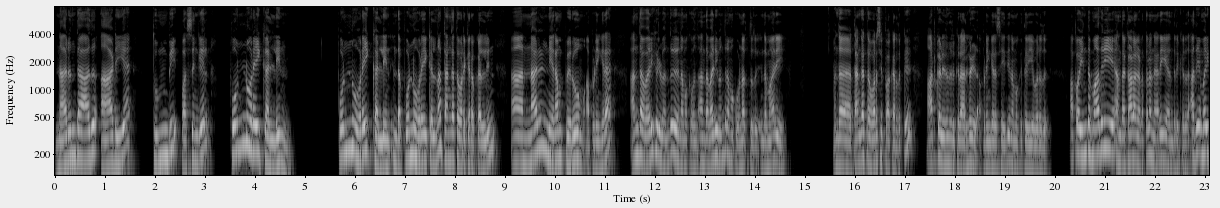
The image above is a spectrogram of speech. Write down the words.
நருந்தாது ஆடிய தும்பி பசுங்கேல் பொன்னுரை கல்லின் பொன்னுரை உரை கல்லின் இந்த பொண்ணு உரை கல்னா தங்கத்தை உரைக்கிற கல்லின் நல் நிறம் பெறும் அப்படிங்கிற அந்த வரிகள் வந்து நமக்கு வந்து அந்த வரி வந்து நமக்கு உணர்த்துது. இந்த மாதிரி அந்த தங்கத்தை உரசி பார்க்கறதுக்கு ஆட்கள் இருந்திருக்கிறார்கள் அப்படிங்கிற செய்தி நமக்கு தெரிய வருது. அப்போ இந்த மாதிரி அந்த காலகட்டத்தில் நிறைய இருந்திருக்கிறது. அதே மாதிரி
